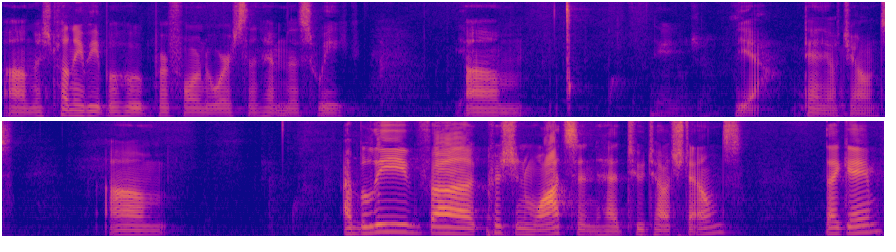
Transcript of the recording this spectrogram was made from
Um, there's plenty of people who performed worse than him this week. Yeah. Um, Daniel Jones. yeah, Daniel Jones. Um, I believe uh, Christian Watson had two touchdowns that game.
